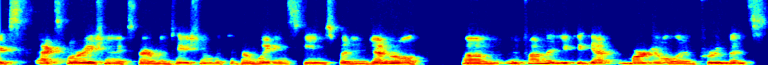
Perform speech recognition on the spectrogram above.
ex exploration and experimentation with different weighting schemes. But in general, um, we found that you could get marginal improvements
